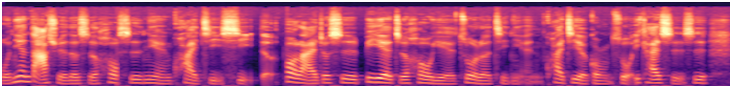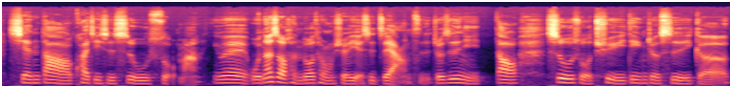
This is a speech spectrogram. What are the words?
我念大学的时候是念会计系的，后来就是毕业之后也做了几年会计的工作。一开始是先到会计师事务所嘛，因为我那时候很多同学也是这样子，就是你到事务所去，一定就是一个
